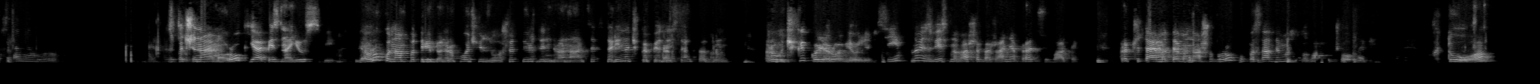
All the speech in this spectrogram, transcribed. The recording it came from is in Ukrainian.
останній урок. Розпочинаємо урок «Я пізнаю світ». Для уроку нам потрібен робочий зошит, тиждень 12, сторіночка 51, ручки, кольорові олівці, ну і, звісно, ваше бажання працювати. Прочитаємо тему нашого уроку, посадимо слова у човники. Хто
